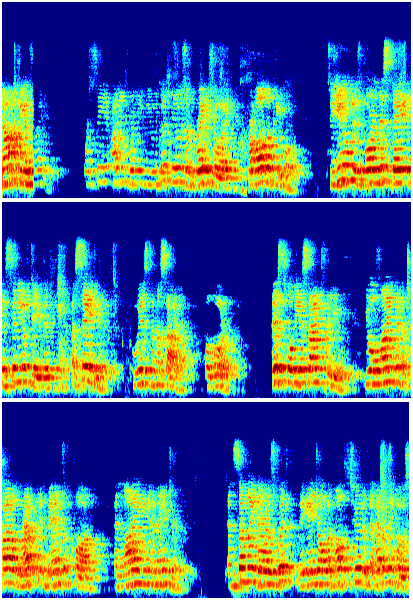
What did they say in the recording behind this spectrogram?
not be afraid, for see, I am bringing you good news of great joy for all the people. To you is born this day in the city of David a Savior, who is the Messiah, the Lord. This will be a sign for you. you will find a child wrapped in bands of cloth and lying in a manger. And suddenly there was with the angel a multitude of the heavenly host,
